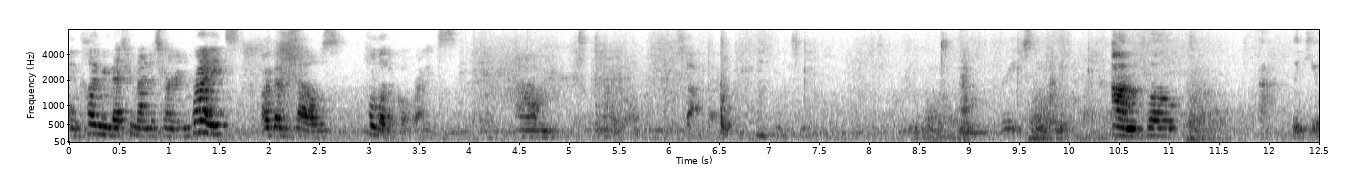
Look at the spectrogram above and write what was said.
and claiming that humanitarian rights are themselves political rights. Um, stop there. Great. Um, well, Thank you.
